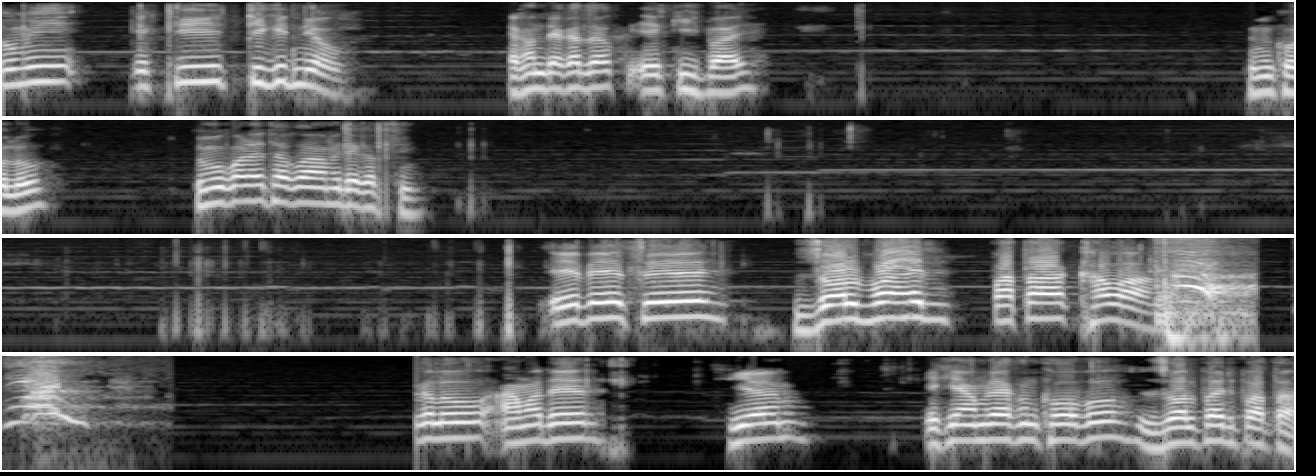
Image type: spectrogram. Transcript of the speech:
তুমি একটি টিকিট নেও। এখন দেখা যাক এ কি পায়। তুমি খোলো। তুমি ওখানে থাকো আমি দেখাচ্ছি। এ পেয়েছে জলপাইয়ের পাতা খাওয়া। গেল আমাদের সিয়াম একে আমরা এখন খাওয়াবো জলপাইয়ের পাতা।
